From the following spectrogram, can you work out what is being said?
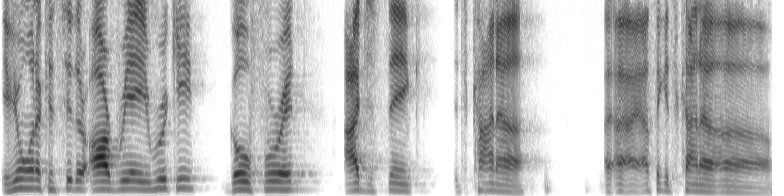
if you want to consider Aubrey a rookie, go for it. I just think it's kind of, I, I, think it's kind of uh,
